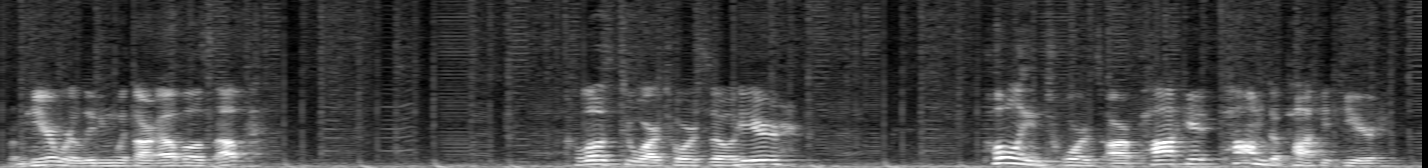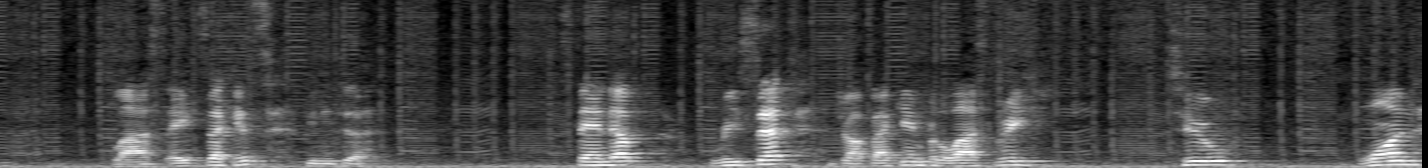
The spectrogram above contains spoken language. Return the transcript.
From here, we're leading with our elbows up. Close to our torso here. Pulling towards our pocket, palm to pocket here. Last eight seconds. If you need to stand up, reset, drop back in for the last three, two, one,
